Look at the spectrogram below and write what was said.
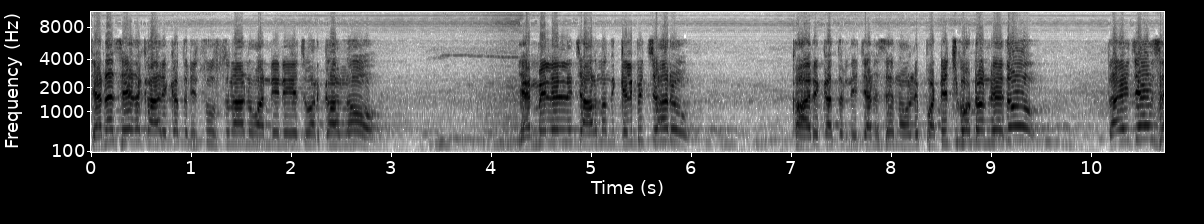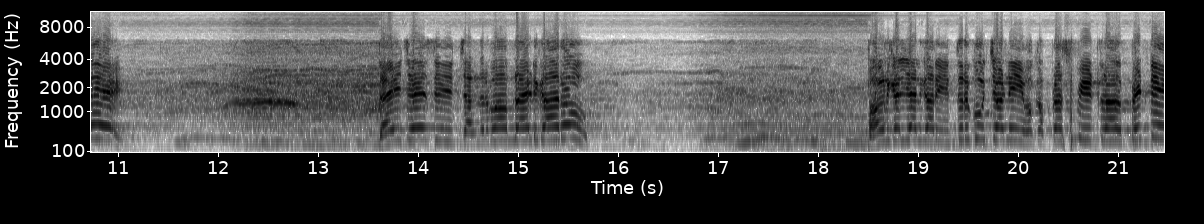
జనసేన కార్యకర్తని చూస్తున్నాను అన్ని నియోజకవర్గాల్లో. ఎమ్మెల్యేలని చాలా మంది గెలిపించారు. కార్యకర్తల్ని జనసేన వాళ్ళని పట్టించుకోవటం లేదు. దయచేసి దయచేసి చంద్రబాబు నాయుడు గారు పవన్ కళ్యాణ్ గారు ఇద్దరు కూర్చొని ఒక ప్రెస్ మీట్ పెట్టి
